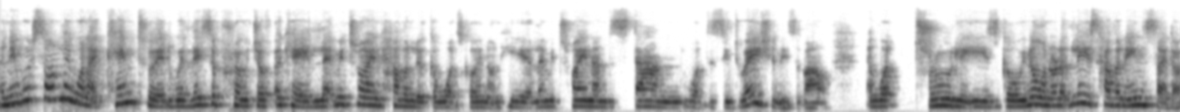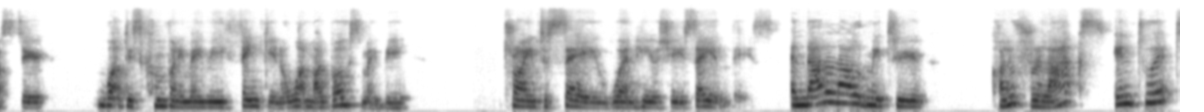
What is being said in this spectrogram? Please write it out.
and it was only when I came to it with this approach of, okay, let me try and have a look at what's going on here. Let me try and understand what the situation is about and what truly is going on, or at least have an insight as to what this company may be thinking or what my boss may be trying to say when he or she is saying this. And that allowed me to kind of relax into it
